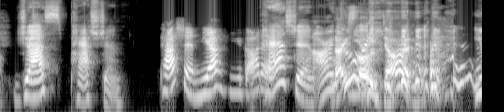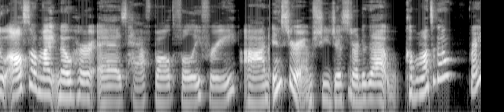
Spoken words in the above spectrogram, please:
Jess Passion. Passion, yeah, you got it. Passion. All right, Nicely cool. done. you also might know her as Half Bald Fully Free on Instagram. She just mm. started that a couple months ago, right?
